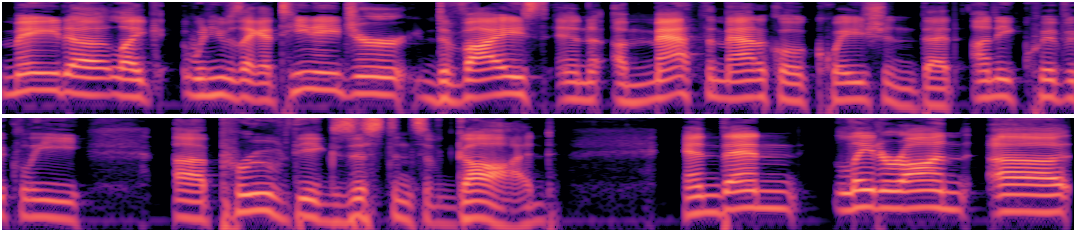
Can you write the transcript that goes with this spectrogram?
made a like when he was like a teenager devised an, a mathematical equation that unequivocally uh, proved the existence of God, and then later on uh,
